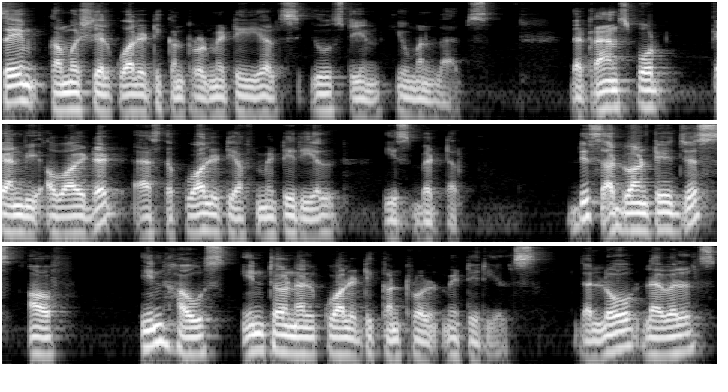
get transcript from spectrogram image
same commercial quality control materials used in human labs. The transport can be avoided as the quality of material is better. Disadvantages of in-house internal quality control materials. The low levels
